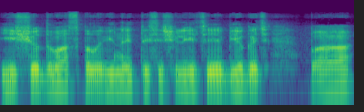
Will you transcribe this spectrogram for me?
еще два с половиной тысячелетия бегать по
